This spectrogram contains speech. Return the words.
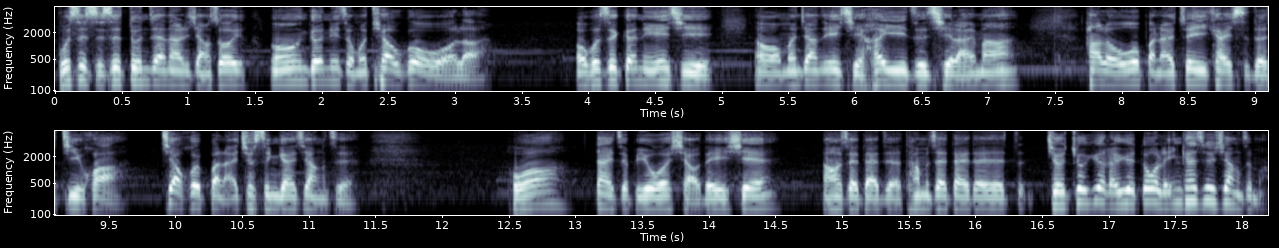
不是只是蹲在那里讲说，蒙文哥你怎么跳过我了？我不是跟你一起，我们这样子一起黑椅子起来吗？Hello，我本来最一开始的计划，教会本来就是应该这样子。我带着比我小的一些，然后再带着他们再带带，就就越来越多了，应该是这样子嘛。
